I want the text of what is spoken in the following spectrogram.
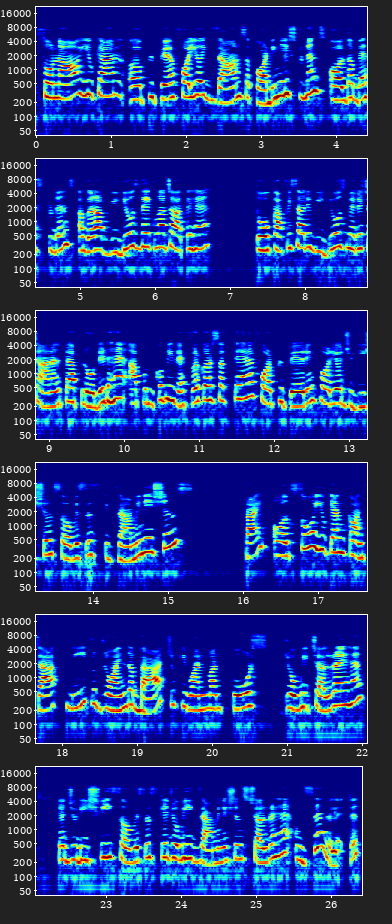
so now you can prepare for your exams accordingly students all the best students अगर आप videos देखना चाहते हैं तो काफ़ी सारी वीडियोस मेरे चैनल पे अपलोडेड हैं। आप उनको भी रेफर कर सकते हैं for preparing for your judicial services examinations right also you can contact me to join the batch जो कि वन मंथ कोर्स जो भी चल रहे हैं, या जुडिशरी सर्विसेज़ के जो भी एग्जामिनेशन चल रहे हैं, उनसे रिलेटेड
